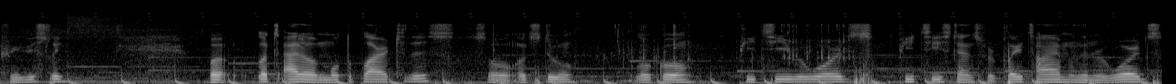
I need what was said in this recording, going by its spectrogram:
previously. But let's add a multiplier to this. So let's do local pt rewards. Pt stands for playtime and then rewards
